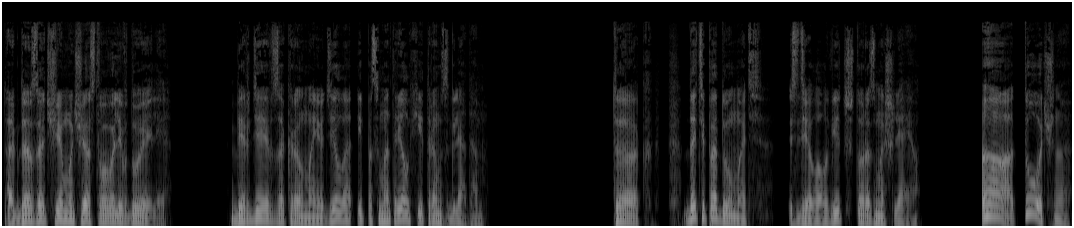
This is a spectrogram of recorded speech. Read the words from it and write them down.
«Тогда зачем участвовали в дуэли?» Бердяев закрыл мое дело и посмотрел хитрым взглядом. «Так, дайте подумать», — сделал вид, что размышляю. «А, точно!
